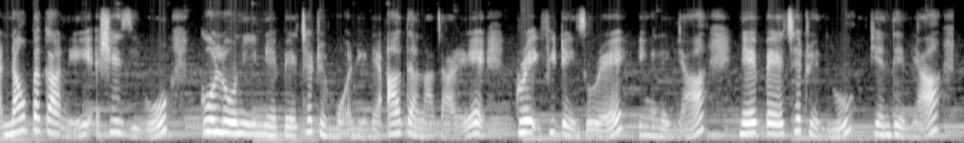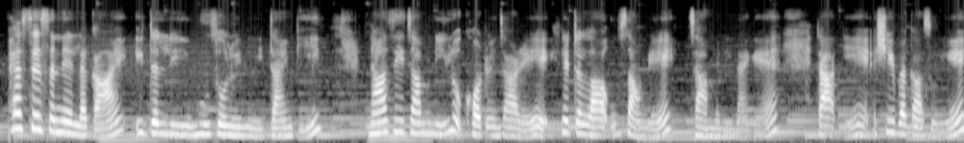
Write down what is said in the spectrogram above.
အနောက်ဘက်ကနေအရှိစီကိုကိုလိုနီနယ်ပယ်ချက်ထွင်မှုအနေနဲ့အာတန်လာကြတဲ့ Great Britain ဆိုတဲ့အင်္ဂလိပ်များနယ်ပယ်ချက်ထွင်သူပြင်သစ်များဖက်စစ်စနစ်လက်ကိုင်အီတလီမူဆိုလီနီတိုင်းပြည်နာဇီဂျာမနီလို့ခေါ်တွင်ကြတဲ့ဟစ်တလာဦးဆောင်တဲ့ဂျာမနီနိုင်ငံဒါအပြင်အရှိဘက်ကဆိုရင်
